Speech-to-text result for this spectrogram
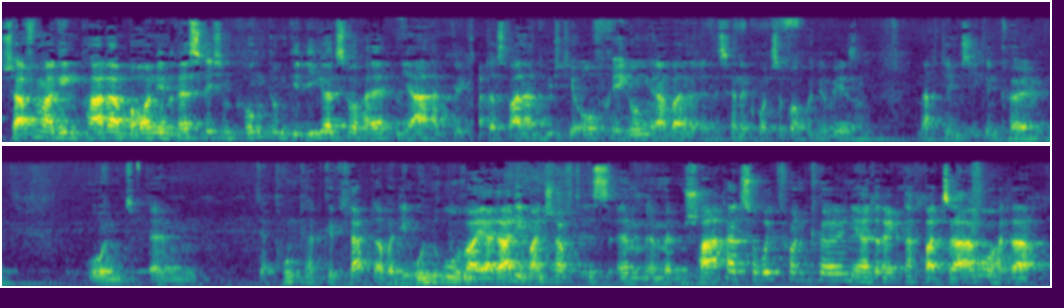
Schaffen wir gegen Paderborn den restlichen Punkt, um die Liga zu halten? Ja, hat geklappt. Das war natürlich die Aufregung, ja, aber es ist ja eine kurze Woche gewesen nach dem Sieg in Köln. Und ähm, der Punkt hat geklappt, aber die Unruhe war ja da. Die Mannschaft ist ähm, mit dem Charter zurück von Köln, ja direkt nach Bad Saro, hat da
